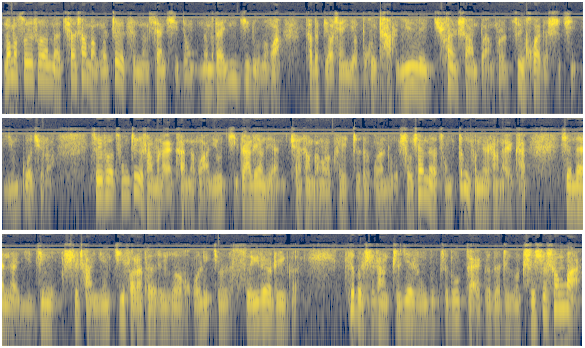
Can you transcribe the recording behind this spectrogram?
那么所以说呢，券商板块这次能先启动，那么在一季度的话，它的表现也不会差，因为券商板块最坏的时期已经过去了，所以说从这个上面来看的话，有几大亮点，券商板块可以值得关注。首先呢，从政策面上来看，现在呢已经市场已经激发了它的这个活力，就是随着这个资本市场直接融资制度改革的这种持续深化，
